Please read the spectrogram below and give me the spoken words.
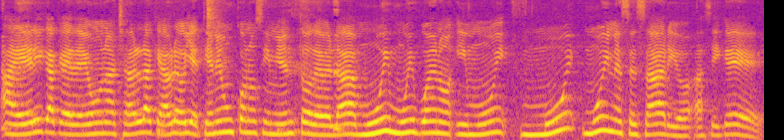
a, Erika que dé una charla, que hable, oye, tiene un conocimiento de verdad muy, muy bueno y muy, muy, muy necesario, así que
